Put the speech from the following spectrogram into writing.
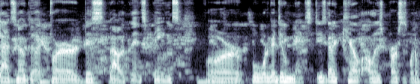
That's no good for this bout this means. For what we're gonna do next. He's gonna kill all his persons with a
